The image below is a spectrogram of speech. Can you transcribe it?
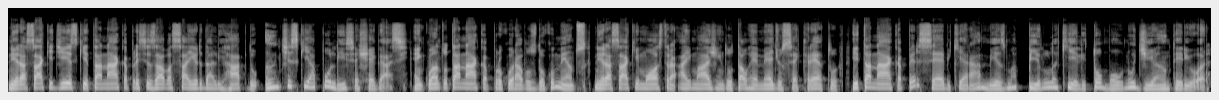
Nirasaki diz que Tanaka precisava sair dali rápido antes que a polícia chegasse. Enquanto Tanaka procurava os documentos, Nirasaki mostra a imagem do tal remédio secreto e Tanaka percebe que era a mesma pílula que ele tomou no dia anterior.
